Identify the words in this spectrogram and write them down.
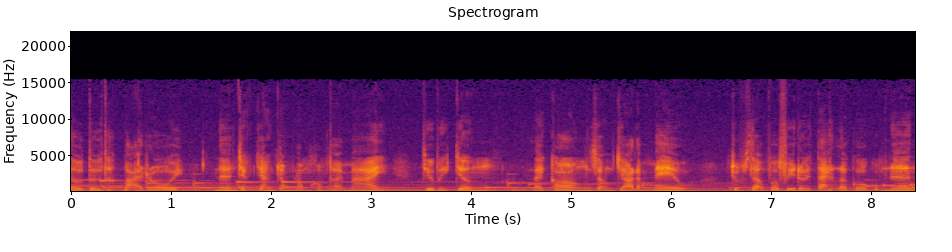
đầu tư thất bại rồi, Nên chắc chắn trong lòng không thoải mái. Chưa biết chừng Lại còn giận chó đấm mèo. Chút giận vào phía đối tác là cô cũng nên.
